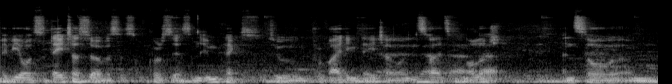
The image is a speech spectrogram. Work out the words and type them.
maybe also data services. Of course there's an impact to providing data or insights and knowledge and so um,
